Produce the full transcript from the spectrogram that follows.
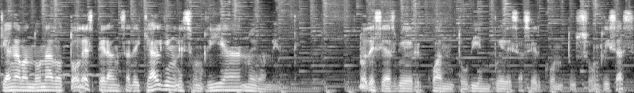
que han abandonado toda esperanza de que alguien les sonría nuevamente. ¿No deseas ver cuánto bien puedes hacer con tus sonrisas?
